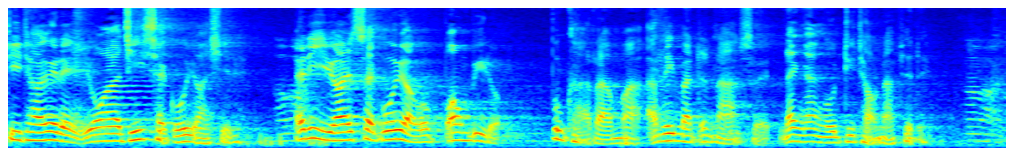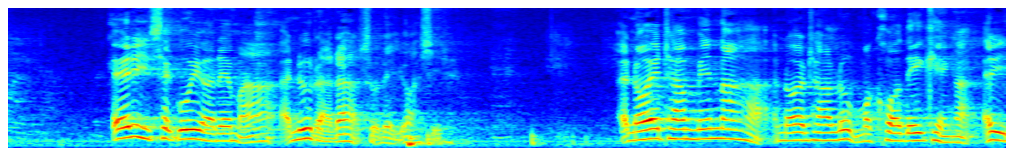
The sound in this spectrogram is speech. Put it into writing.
တည်ထားခဲ့တဲ့ရွာကြီး16ရွာရှိတယ်အဲ့ဒီရွာ16ရွာကိုပေါင်းပြီးတော့ပုခါရာမအရိမတနာဆိုနိုင်ငံကိုတည်ထောင်တာဖြစ်တယ် အဲ့ဒီ16ရွာထဲမှာအနုရာဓဆိုတဲ့ရွာရှိတယ်အနောယထာမင်းသားဟာအနောယထာလို့မခေါ်သေးခင်ကအဲ့ဒီ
